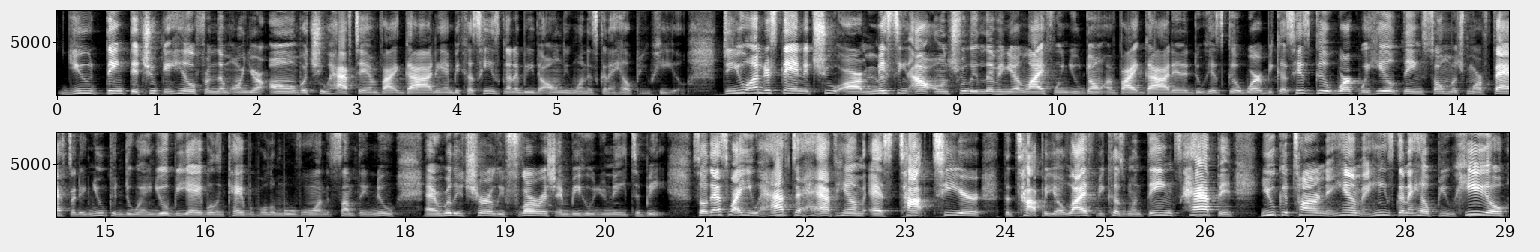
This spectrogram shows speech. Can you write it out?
you think that you can heal from them on your own, but you have to invite God in because He's going to be the only one that's going to help you heal. Do you understand that you are missing out on truly living your life when you don't invite God in to do His good work? Because His good work will heal things so much more faster than you can do it, and you'll be able and capable to move on to something new and really truly flourish and be who you need to be. So that's why you have to have Him as top tier, the top of your life, because when things happen, you could turn to Him and He's going to help you heal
